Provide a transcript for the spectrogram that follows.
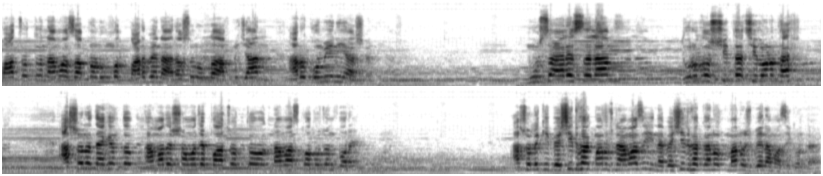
পাঁচ ওয়াক্ত নামাজ আপনার উম্মত পারবে না। রসুল্লাহ আপনি যান, আরও কমিয়ে নিয়ে আসেন। মুসা আলাইসাল্লাম দূরদর্শিতা ছিল না তার। আসলে দেখেন তো, আমাদের সমাজে পাঁচ ওয়াক্ত নামাজ কতজন পড়ে? আসলে কি বেশিরভাগ মানুষ নামাজি, না বেশিরভাগ মানুষ বেনামাজি? কোনটা?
